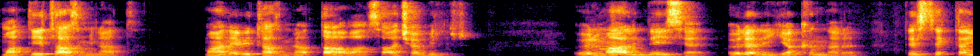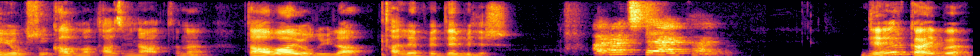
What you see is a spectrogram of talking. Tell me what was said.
maddi tazminat, manevi tazminat davası açabilir. Ölüm halinde ise ölenin yakınları destekten yoksun kalma tazminatını dava yoluyla talep edebilir. araç değer kaybı. Değer kaybı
